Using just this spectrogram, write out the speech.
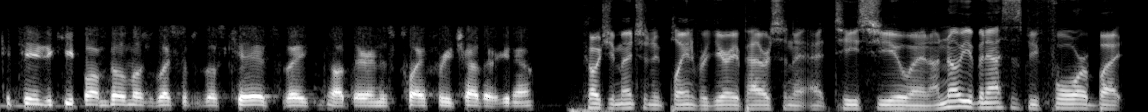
continue to keep on building those relationships with those kids, so they can go out there and just play for each other. You know. Coach, you mentioned playing for Gary Patterson at TCU, and I know you've been asked this before, but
